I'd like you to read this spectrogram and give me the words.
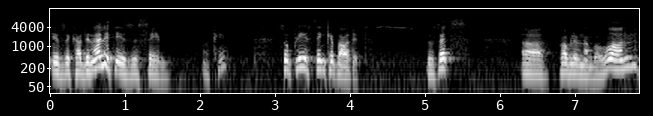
if the cardinality is the same. Okay, So please think about it. So that's uh, problem number one.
